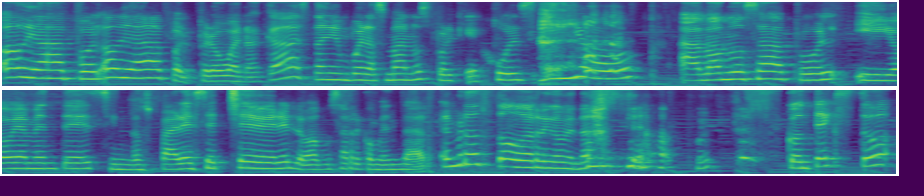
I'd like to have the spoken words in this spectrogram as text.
odia Apple, odia Apple. Pero bueno, acá están en buenas manos porque Jules y yo amamos a Apple y obviamente si nos parece chévere lo vamos a recomendar. En verdad todo recomendamos de Apple. Contexto,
